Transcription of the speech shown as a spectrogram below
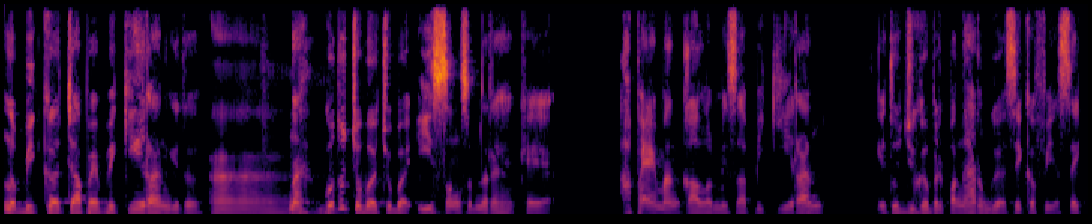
lebih ke capek pikiran gitu Ah. Nah, gue tuh coba-coba iseng sebenarnya kayak apa emang kalau misal pikiran itu juga berpengaruh gak sih ke fisik?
